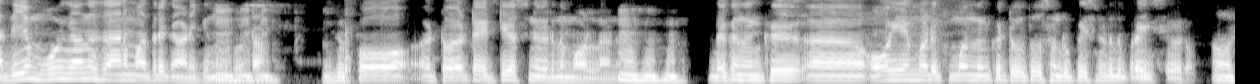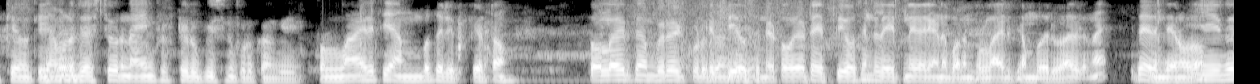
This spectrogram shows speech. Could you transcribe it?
അധികം മൂവിങ് ആവുന്ന സാധനം മാത്രമേ കാണിക്കുന്നുള്ളൂ കേട്ടോ. ഇതിപ്പോ ടൊയോട്ട എറ്റിയോസിന് വരുന്ന മോഡലാണ് ഇതൊക്കെ നിങ്ങൾക്ക് ഒ എം എടുക്കുമ്പോൾ നിങ്ങൾക്ക് ടൂ തൗസൻഡ് റുപ്പീസിന്റെ അടുത്ത് പ്രൈസ് വരും. Okay okay. നമ്മൾ ജസ്റ്റ് ഒരു നയൻ ഫിഫ്റ്റി റുപ്പീസിന് കൊടുക്കാൻ കഴിയും. തൊള്ളായിരത്തി അമ്പത് രൂപ കേട്ടോ. തൊള്ളായിരത്തി അമ്പത് രൂപ കൊടുക്കും. എത്തിയോസിന്റെ ടൊയോട്ട എത്തിയോസിന്റെ റേറ്റിന്റെ കാര്യമാണ് പറഞ്ഞത്. തൊള്ളായിരത്തി അമ്പത് രൂപ വരുന്നത്. ഇത് ഇതിന്റെ ഇത്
